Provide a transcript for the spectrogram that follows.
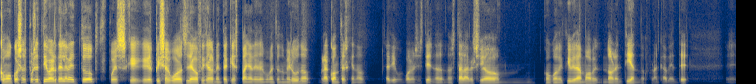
Como cosas positivas del evento, pues que, el Pixel Watch llega oficialmente aquí a España desde el momento número uno. La contra es que no, ya digo, vuelvo a insistir, no, está la versión con conectividad móvil, no lo entiendo, francamente. Eh,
